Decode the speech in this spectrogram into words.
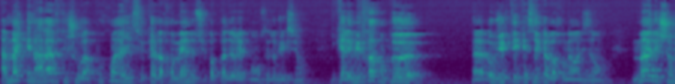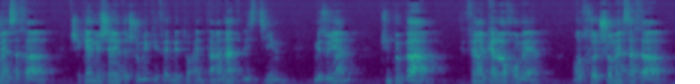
Amay enarlav teshuva. Pourquoi on a dit que ce kalvachomer ne supporte pas de réponse et d'objection? Calme mes frères, on peut euh, objecter, casser le kalvachomer en disant? Et shomer sachar, shekel meshalem l'estime. Tu ne peux pas faire un kalvachomer entre Shomer Sachar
